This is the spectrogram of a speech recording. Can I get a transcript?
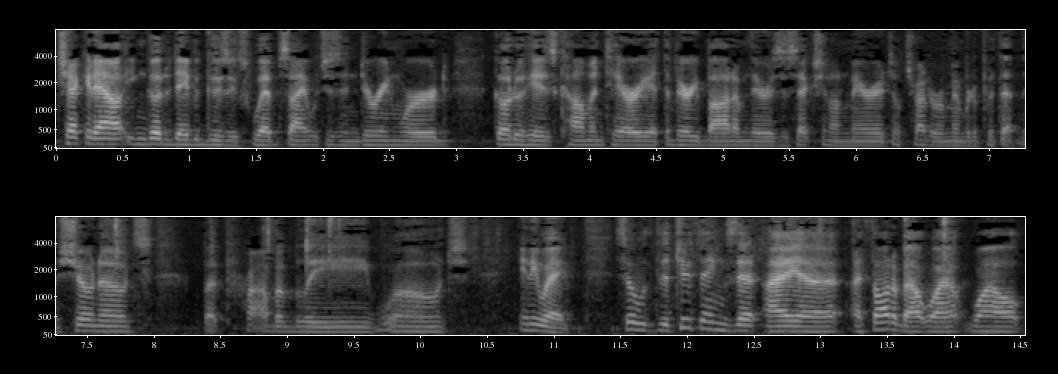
Check it out. You can go to David Guzik's website, which is Enduring Word. Go to his commentary at the very bottom. There is a section on marriage. I'll try to remember to put that in the show notes, but probably won't. Anyway, so the two things that I uh, I thought about while while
